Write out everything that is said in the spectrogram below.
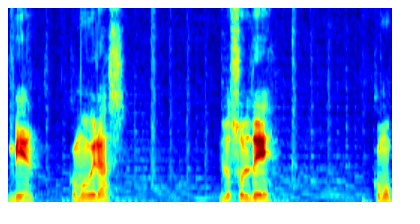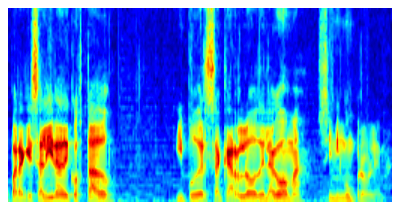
Bien, como verás, lo soldé como para que saliera de costado y poder sacarlo de la goma sin ningún problema.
